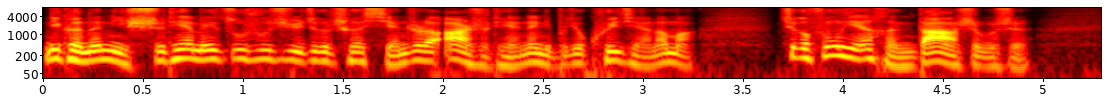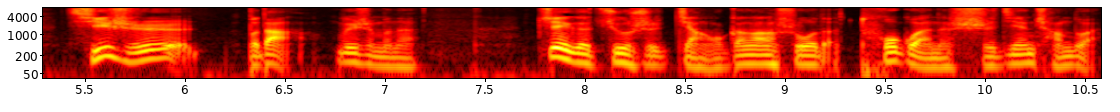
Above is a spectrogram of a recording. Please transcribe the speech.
你可能你十天没租出去，这个车闲置了二十天，那你不就亏钱了吗？这个风险很大，是不是？其实不大，为什么呢？这个就是讲我刚刚说的托管的时间长短。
